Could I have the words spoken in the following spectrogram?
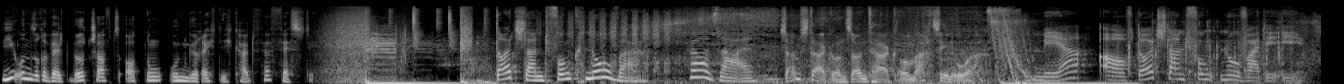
wie unsere Weltwirtschaftsordnung Ungerechtigkeit verfestigt. Deutschlandfunk Nova Hörsaal. Samstag und Sonntag um 18 Uhr. Mehr auf deutschlandfunknova.de.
